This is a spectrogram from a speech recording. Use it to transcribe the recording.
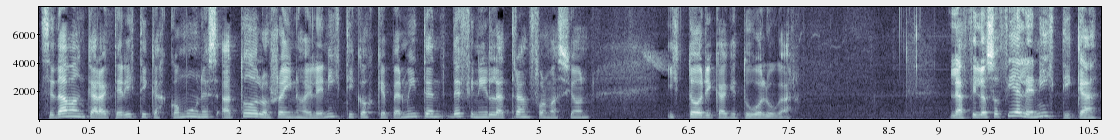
se daban características comunes a todos los reinos helenísticos que permiten definir la transformación histórica que tuvo lugar. La filosofía helenística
